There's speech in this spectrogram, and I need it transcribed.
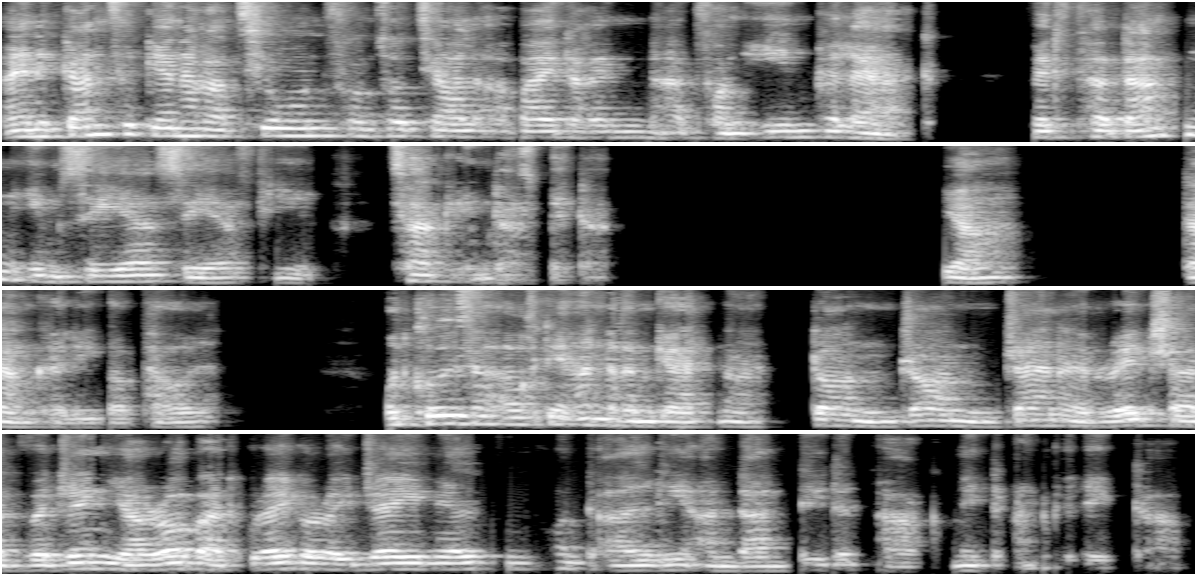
Eine ganze Generation von Sozialarbeiterinnen hat von ihm gelernt. Wir verdanken ihm sehr, sehr viel. Sag ihm das bitte. Ja, danke, lieber Paul. Und grüße auch die anderen Gärtner, Don, John, Janet, Richard, Virginia, Robert, Gregory, J. Milton und all die anderen, die den Park mit angelegt haben.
